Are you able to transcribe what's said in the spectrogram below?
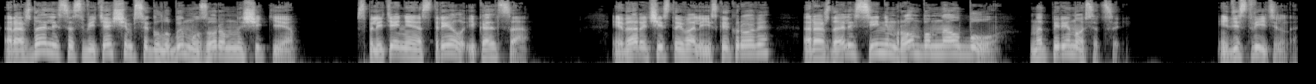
рождались со светящимся голубым узором на щеке, сплетение стрел и кольца. И дары чистой валийской крови рождались синим ромбом на лбу, над переносицей. И действительно,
